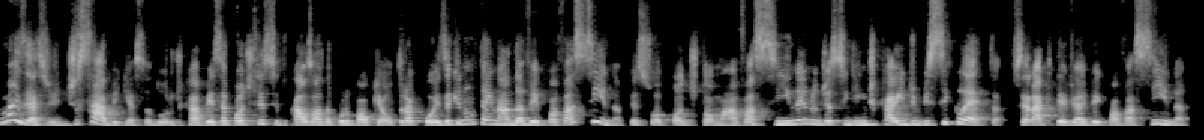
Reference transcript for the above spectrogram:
Mas essa, a gente sabe que essa dor de cabeça pode ter sido causada por qualquer outra coisa que não tem nada a ver com a vacina. A pessoa pode tomar a vacina e no dia seguinte cair de bicicleta. Será que teve a ver com a vacina?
